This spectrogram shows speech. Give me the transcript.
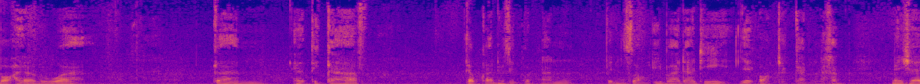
บอกให้เรารู้ว่า การเอติกาฟกับการถือศีลอดนั้นเป็นสองอิบาดาที่แยกออกจากกันนะครับ ไม่ใช่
